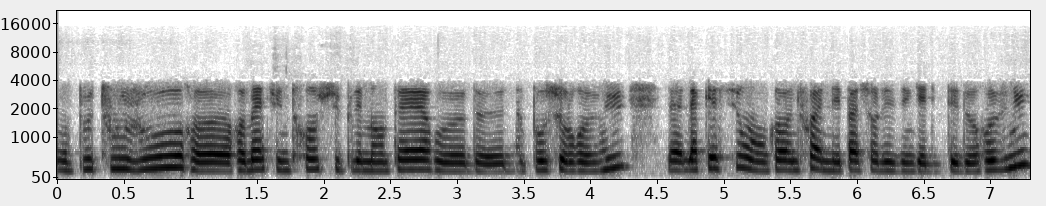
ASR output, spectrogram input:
on peut toujours euh, remettre une tranche supplémentaire euh, d'impôt sur le revenu. La, la, question, encore une fois, elle n'est pas sur les inégalités de revenus.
